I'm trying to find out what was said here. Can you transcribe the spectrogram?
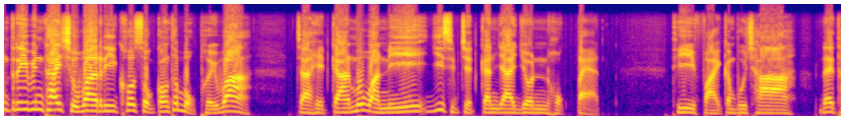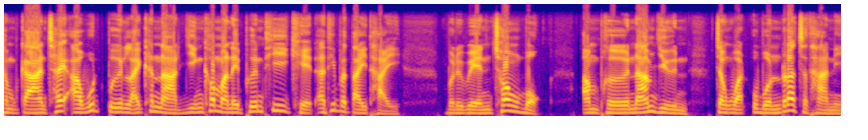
ลตรีวินไทยชวารีโฆษกกองทบกเผยว่า จากเหตุการณ์เมื่อวานนี้ 27 กันยายน 68 ที่ฝ่ายกัมพูชาได้ทำการใช้อาวุธปืนหลายขนาดยิงเข้ามาในพื้นที่เขตอธิปไตยไทย บริเวณช่องบกอำเภอน้ำยืน จังหวัดอุบลราชธานี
